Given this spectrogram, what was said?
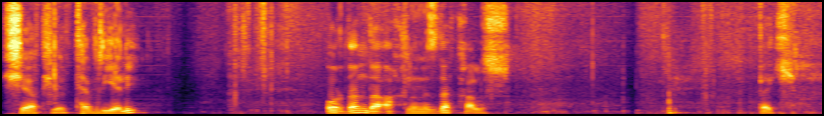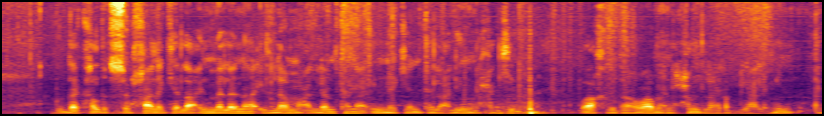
şey yapıyor tevriyeli. Oradan da aklınızda kalır. Peki. Burada kaldık. Subhaneke la ilme lena illa ma allamtena inneke entel alimul hakim. Ve ahri davamen elhamdülillahi rabbil alemin. El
